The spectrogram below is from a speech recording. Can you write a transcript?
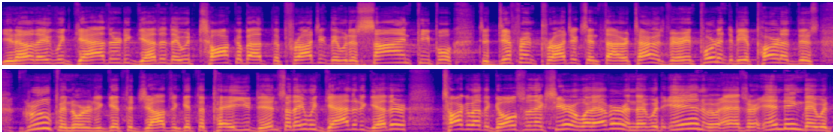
You know, they would gather together, they would talk about the project, they would assign people to different projects in Thyatira. It's very important to be a part of this group in order to get the jobs and get the pay you did. So they would gather together, talk about the goals for the next year or whatever, and they would end, as they're ending, they would,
